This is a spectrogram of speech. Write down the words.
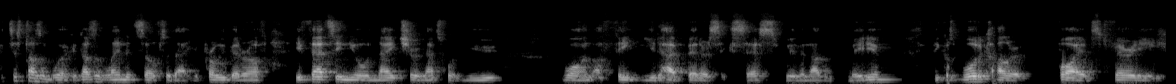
it just doesn't work. It doesn't lend itself to that. You're probably better off if that's in your nature and that's what you want. I think you'd have better success with another medium because watercolor, by its very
